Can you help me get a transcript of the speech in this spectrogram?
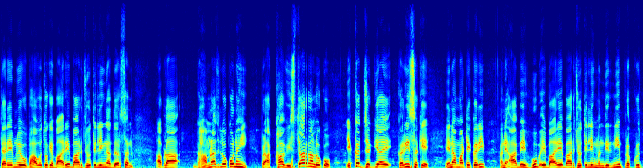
ત્યારે એમનો એવો ભાવ હતો કે બારે બાર જ્યોતિર્લિંગના દર્શન આપણા ગામના જ લોકો નહીં, પણ આખા વિસ્તારના લોકો એક જ જગ્યાએ કરી શકે એના માટે કરી અને આબેહૂબ એ બારે બાર જ્યોતિર્લિંગ મંદિરની પ્રકૃત,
